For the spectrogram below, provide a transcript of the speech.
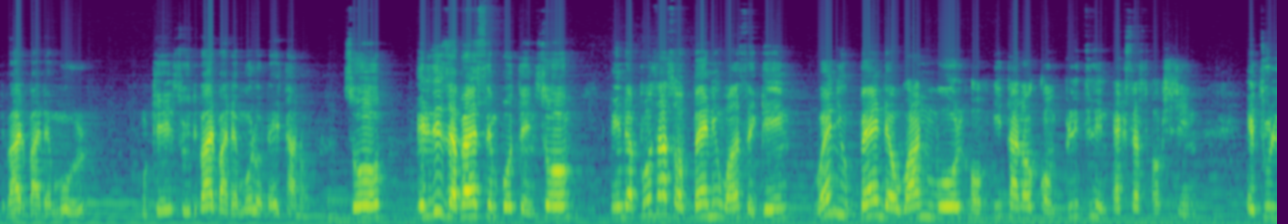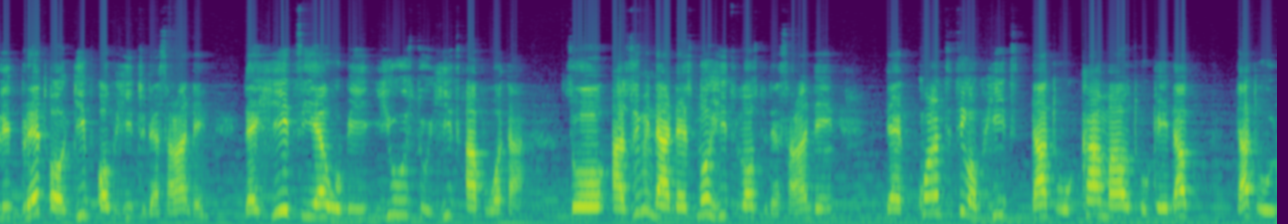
divide by the mole okay? So you divide by the mole of the ethanol so it is a very simple thing. So in the process of burning once again when you burn the one mole of ethanol completely in excess oxygen it will liberate or give off heat to the surrounding. The heat here will be used to heat up water. So assuming that there's no heat loss to the surrounding the quantity of heat that will come out okay that that will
